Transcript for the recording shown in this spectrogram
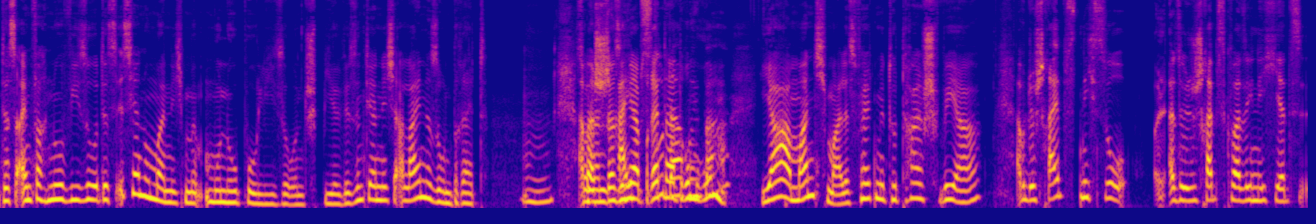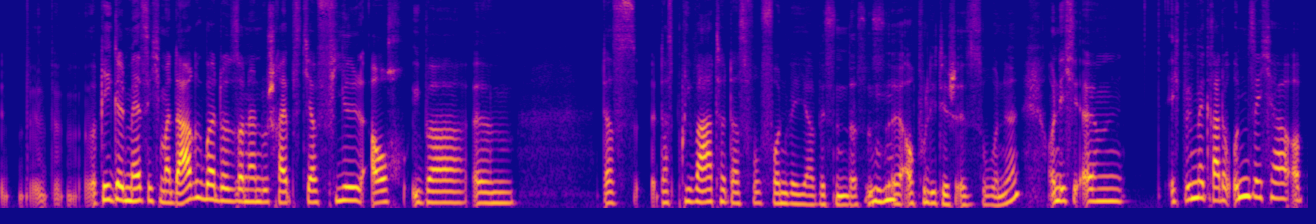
das einfach nur wie so, das ist ja nun mal nicht Monopoly so ein Spiel. Wir sind ja nicht alleine so ein Brett. Mhm. Aber da sind ja Bretter darüber? Ja, manchmal. Es fällt mir total schwer. Aber du schreibst nicht so, also du schreibst quasi nicht jetzt äh, regelmäßig mal darüber, sondern du schreibst ja viel auch über ähm, das, das Private, das, wovon wir ja wissen, dass es Mhm. äh, auch politisch ist, so, ne? Und ich, ähm, ich bin mir gerade unsicher, ob,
